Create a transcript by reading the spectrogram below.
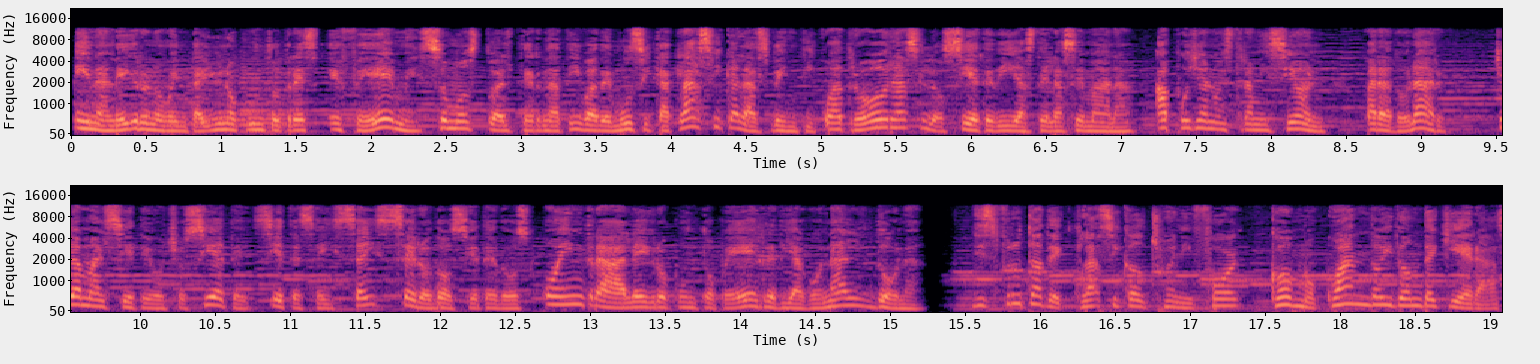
En Alegro 91.3 FM somos tu alternativa de música clásica las 24 horas, los 7 días de la semana. Apoya nuestra misión. Para donar, llama al 787-766-0272 o entra a alegro.pr diagonal dona. Disfruta de Classical 24 como, cuando y donde quieras.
